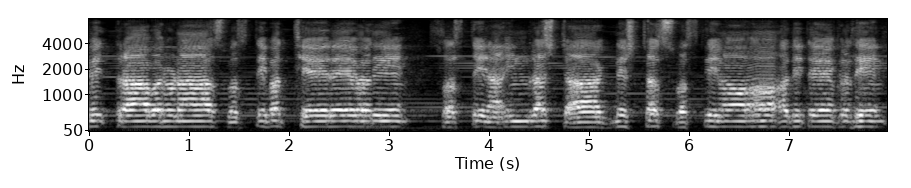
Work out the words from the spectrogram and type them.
मित्रावरुणा स्वस्ति पथ्ये रेवति स्वस्ति न इन्द्रश्चाग्निश्च स्वस्ति नो अदिते कृधि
